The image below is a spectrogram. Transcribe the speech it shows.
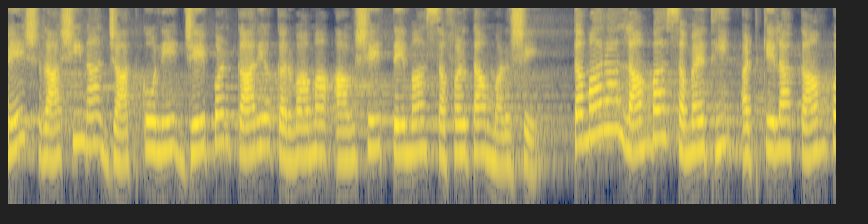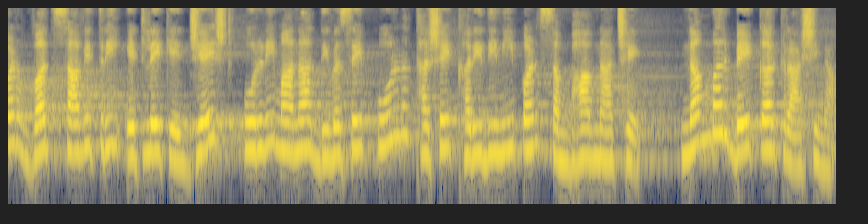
મેષ રાશિના જાતકોને જે પણ કાર્ય કરવામાં આવશે તેમાં સફળતા મળશે. તમારા લાંબા સમયથી અટકેલા કામ પણ વદ સાવિત્રી એટલે કે જ્યેષ્ઠ પૂર્ણિમાના દિવસે પૂર્ણ થશે ખરીદીની પણ સંભાવના છે. નંબર બે કર્ક રાશિના.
